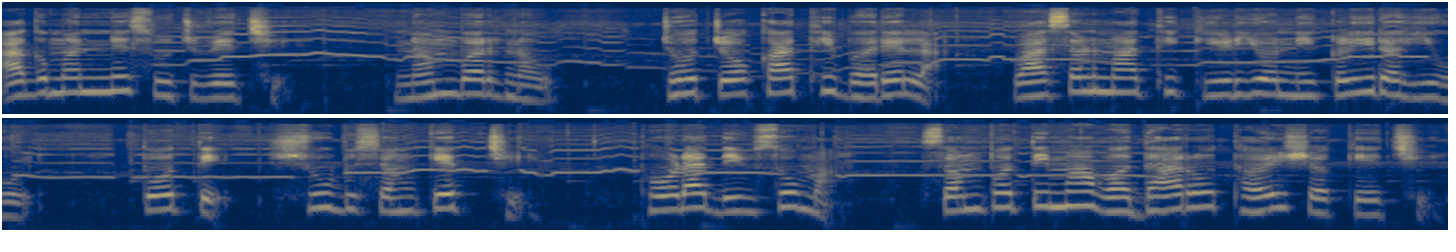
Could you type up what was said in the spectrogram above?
આગમનને સૂચવે છે. નંબર નવ. જો ચોખાથી ભરેલા વાસણમાંથી કીડીઓ નીકળી રહી હોય, તો તે શુભ સંકેત છે. થોડા દિવસોમાં સંપત્તિમાં વધારો થઈ શકે છે.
